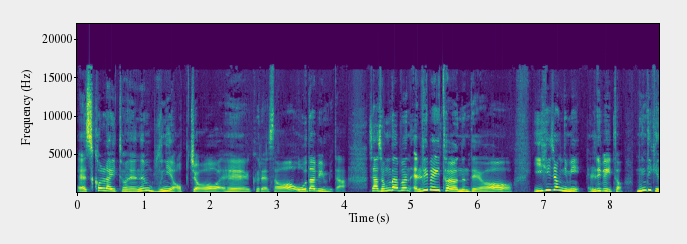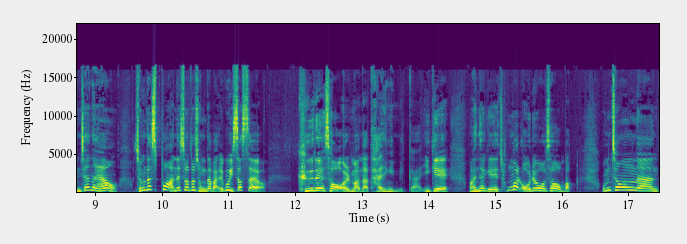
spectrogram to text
에스컬레이터에는 문이 없죠. 예, 그래서 오답입니다. 자, 정답은 엘리베이터였는데요. 이희정 님이 엘리베이터, 문디 괜찮아요. 정답 스포 안 했어도 정답 알고 있었어요. 그래서 얼마나 다행입니까? 이게 만약에 정말 어려워서 막 엄청난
